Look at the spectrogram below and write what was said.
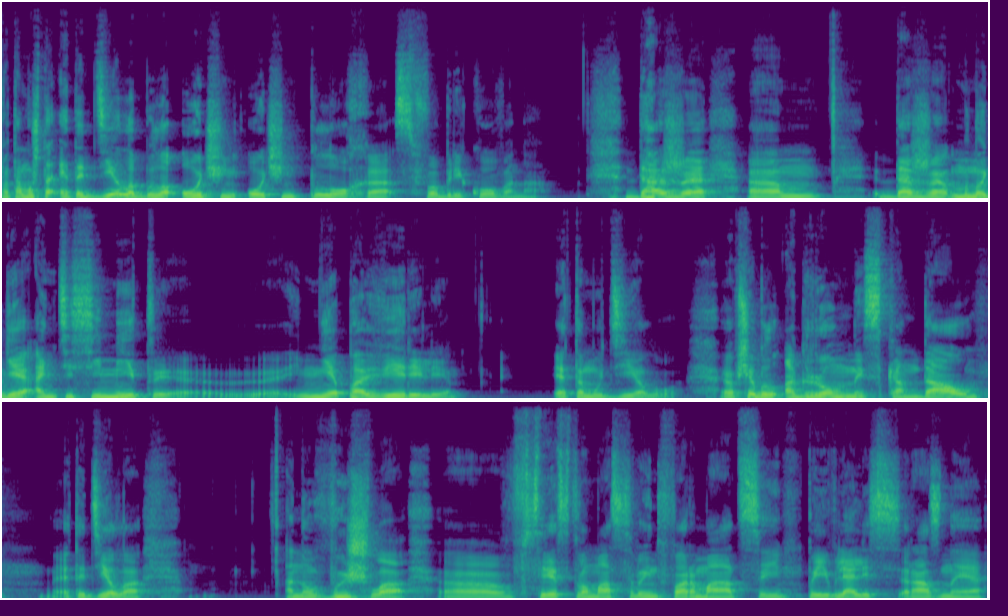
Потому что это дело было очень-очень плохо сфабриковано. Даже, эм, даже многие антисемиты э, не поверили этому делу. Вообще был огромный скандал. Это дело оно вышло э, в средства массовой информации, появлялись разные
